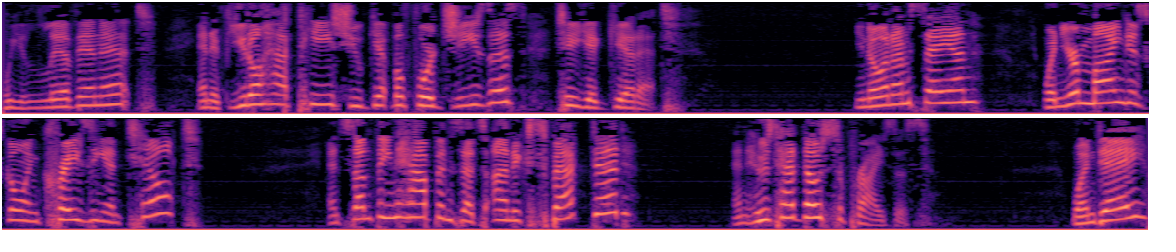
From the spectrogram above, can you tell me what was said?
We live in it. And if you don't have peace, you get before Jesus till you get it. You know what I'm saying? When your mind is going crazy and tilt, and something happens that's unexpected, and who's had those surprises? One day,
